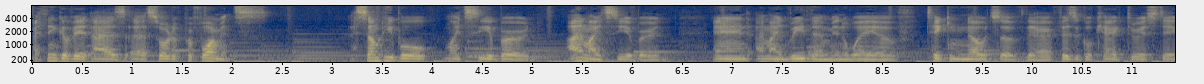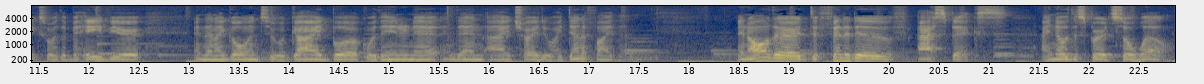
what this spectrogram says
I think of it as a sort of performance. Some people might see a bird, I might see a bird, and I might read them in a way of taking notes of their physical characteristics or the behavior and then I go into a guidebook or the internet and then I try to identify them. And all their definitive aspects, I know this bird so well.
